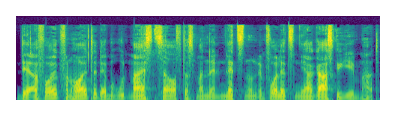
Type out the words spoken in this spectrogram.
der Erfolg von heute, der beruht meistens darauf, dass man im letzten und im vorletzten Jahr Gas gegeben hat.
